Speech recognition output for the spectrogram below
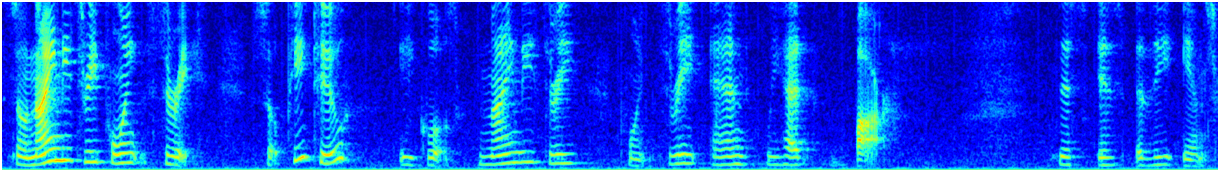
So 93.3. So P2 equals 93.3 and we had bar. This is the answer.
